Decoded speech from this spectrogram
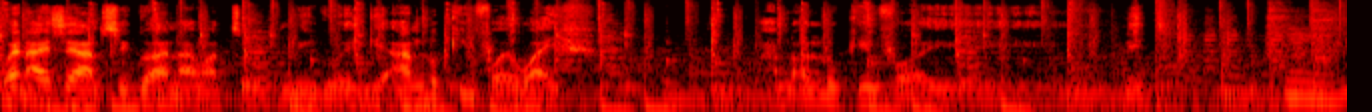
when I say I'm single and I want to mingle again, I'm looking for a wife. I'm not looking for a lady. Mm.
